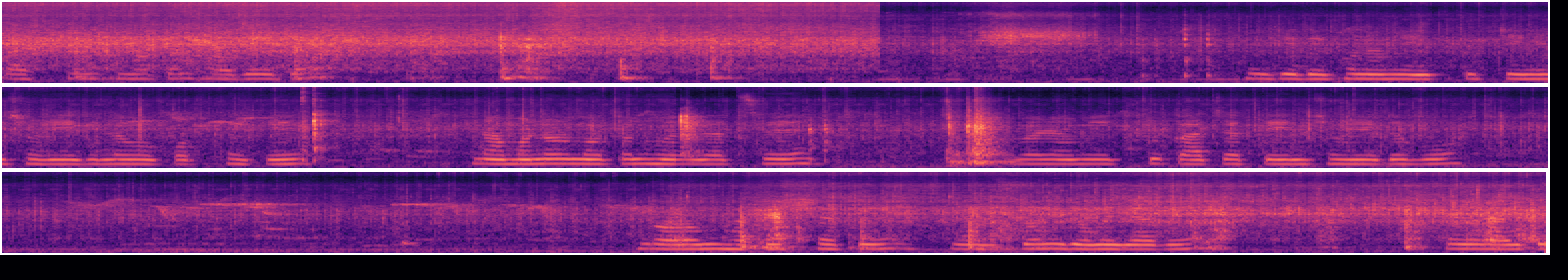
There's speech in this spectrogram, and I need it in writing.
পাঁচ মিনিট মতন হবে এটা। এই যে দেখুন, আমি একটু চিনি ছড়িয়ে দিলাম ওপর থেকে। নামানোর মতন হয়ে গেছে। এবার আমি একটু কাঁচা তেল ছড়িয়ে দেব। গরম ভাতের সাথে একদম জমে যাবে। বাড়িতে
